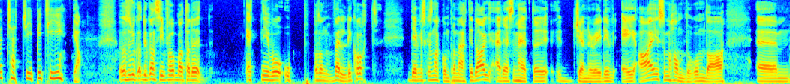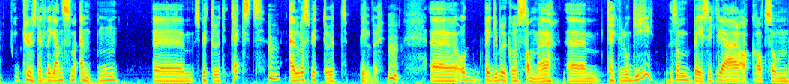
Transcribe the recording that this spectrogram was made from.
jo ChatGPT. Ja. Altså, du, kan- du kan si, for å bare ta det ett nivå opp på sånn veldig kort Det vi skal snakke om primært i dag, er det som heter generative AI, som handler om da eh, kunstig intelligens som enten eh, spytter ut tekst eller spytter ut bilder. Eh, og begge bruker samme eh, teknologi, som basically er akkurat som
